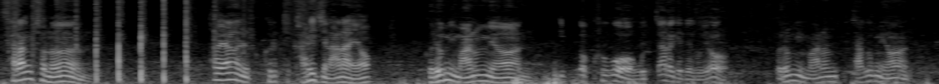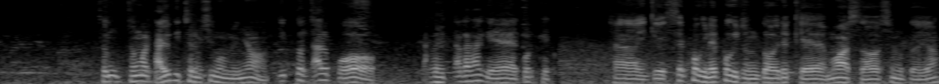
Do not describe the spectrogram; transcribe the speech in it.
사랑초는 토양을 그렇게 가리진 않아요. 거름이 많으면 잎도 크고 웃자르게 되고요. 거름이 많은, 작으면 정, 정말 다육이처럼 심으면요. 잎도 짧고 따글따글하게 그렇게 자, 이게 세 포기, 네 포기 정도 이렇게 모아서 심을 거예요.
